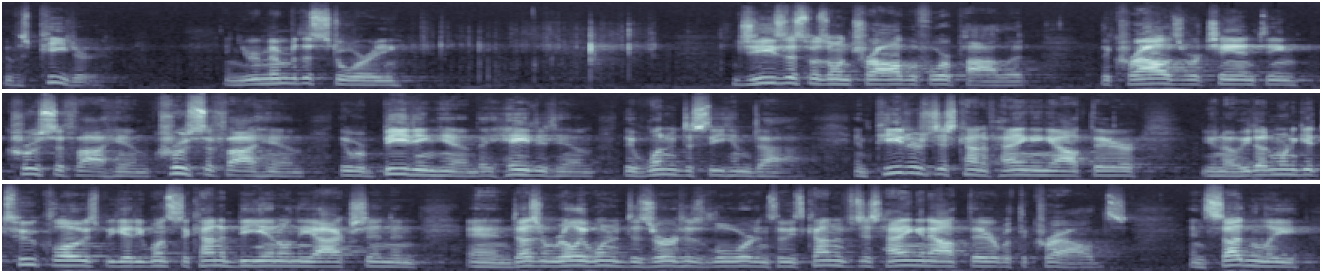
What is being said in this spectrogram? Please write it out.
It was Peter. And you remember the story. Jesus was on trial before Pilate the crowds were chanting, Crucify him, crucify him. They were beating him, they hated him, they wanted to see him die. And Peter's just kind of hanging out there. You know, he doesn't want to get too close, but yet he wants to kind of be in on the action and, and doesn't really want to desert his Lord. And so he's kind of just hanging out there with the crowds. And suddenly,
